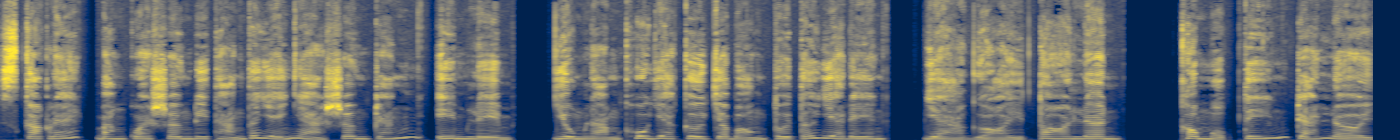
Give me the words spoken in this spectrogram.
Scarlett băng qua sân đi thẳng tới dãy nhà sơn trắng im liềm, dùng làm khu gia cư cho bọn tôi tới da đen và gọi to lên. Không một tiếng trả lời,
